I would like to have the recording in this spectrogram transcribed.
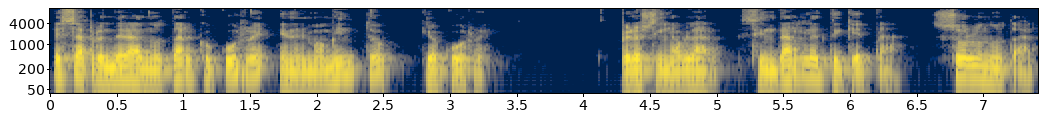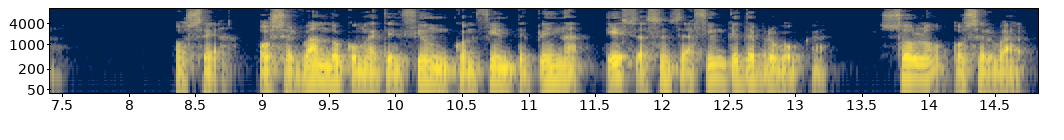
es aprender a notar qué ocurre en el momento que ocurre. Pero sin hablar, sin darle etiqueta, solo notar. O sea, observando con atención consciente plena esa sensación que te provoca. Solo observar,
